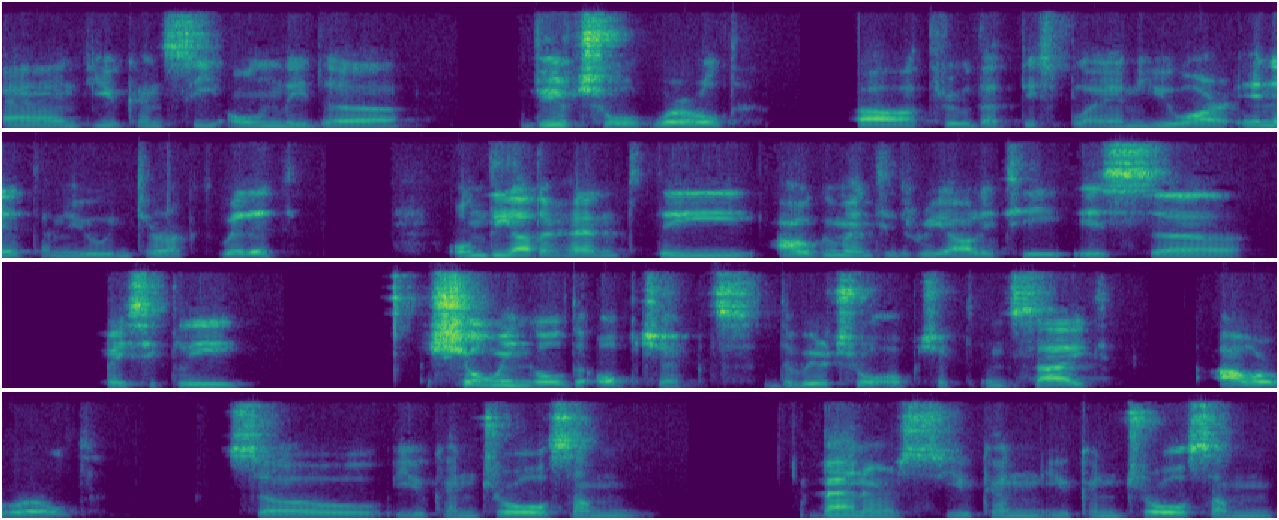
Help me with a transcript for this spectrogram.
and you can see only the virtual world uh, through that display and you are in it and you interact with it. On the other hand, the augmented reality is uh, basically showing all the objects, the virtual object inside our world. So you can draw some banners, you can you can draw some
